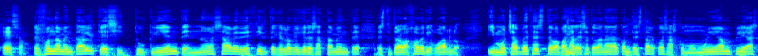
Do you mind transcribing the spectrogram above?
eso. Es fundamental que si tu cliente no sabe decirte qué es lo que quiere exactamente, es tu trabajo averiguarlo. Y muchas veces te va a pasar mm. eso, te van a contestar cosas como muy amplias,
